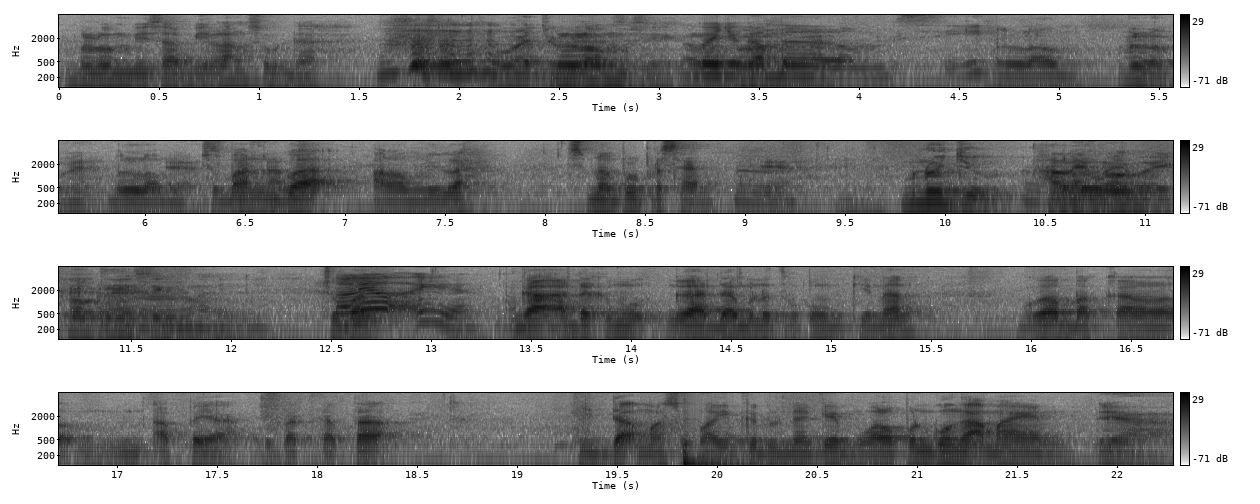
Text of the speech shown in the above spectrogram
belum bisa bilang sudah. gua juga belum sih. Gue juga gua. belum sih. belum, belum ya belum. Ya, Cuman sepakat. gua alhamdulillah 90%. Ya. menuju hal yang lebih baik progressing lah. Cuman Soalnya iya. nggak ada nggak ada menutup kemungkinan gua bakal apa ya ibarat kata tidak masuk lagi ke dunia game walaupun gua nggak main ya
